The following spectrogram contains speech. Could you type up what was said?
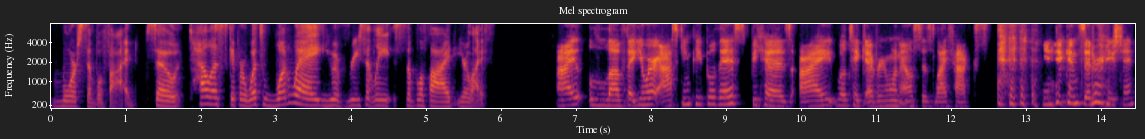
more simplified. So tell us, Skipper, what's one way you have recently simplified your life? I love that you are asking people this because I will take everyone else's life hacks into consideration.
